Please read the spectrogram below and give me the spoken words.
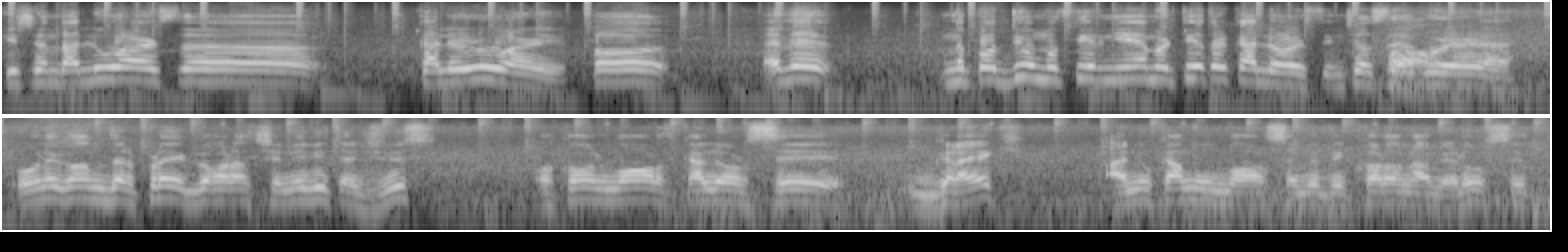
kishe ndaluar së kalëruari, po edhe në podium u thirr një emër tjetër kalorësi, që se e burere. Po, unë i kam ndërpre garat që një vit e gjysë, U kon me ardh kalorësi grek a nuk ka mund me ardh sebepi koronavirusit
